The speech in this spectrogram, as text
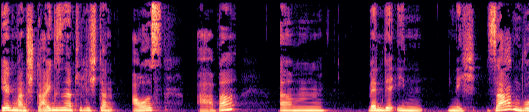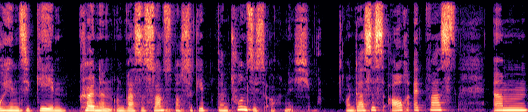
Irgendwann steigen sie natürlich dann aus, aber ähm, wenn wir ihnen nicht sagen, wohin sie gehen können und was es sonst noch so gibt, dann tun sie es auch nicht. Und das ist auch etwas, ähm,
